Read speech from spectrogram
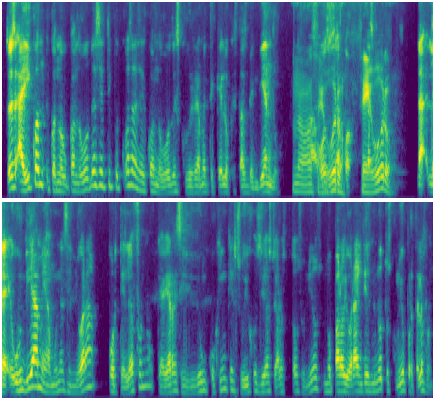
Entonces, ahí cuando, cuando, cuando vos ves ese tipo de cosas es cuando vos descubrís realmente qué es lo que estás vendiendo. No, seguro, seguro. Un día me llamó una señora por teléfono que había recibido un cojín que su hijo se iba a estudiar a los Estados Unidos. No paró de llorar en 10 minutos conmigo por teléfono.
